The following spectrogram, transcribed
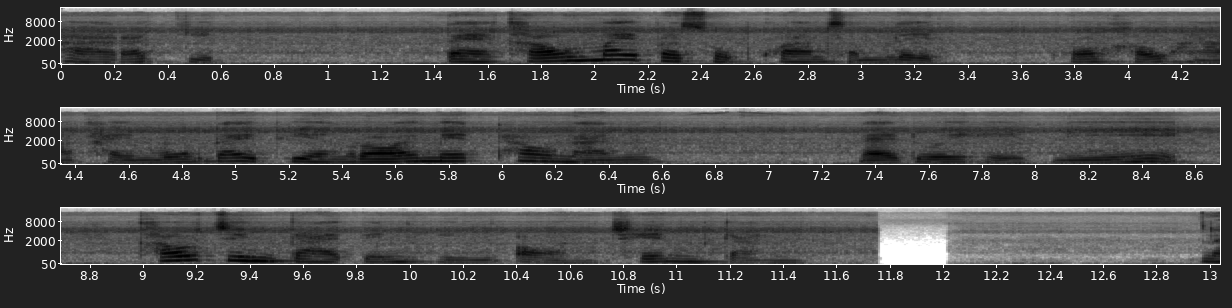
ภารกิจ แต่เขาไม่ประสบความสำเร็จ เพราะเขาหาไข่มุกได้เพียงร้อยเม็ดเท่านั้น และด้วยเหตุนี้ เขาจึงกลายเป็นหินอ่อนเช่นกัน ใน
